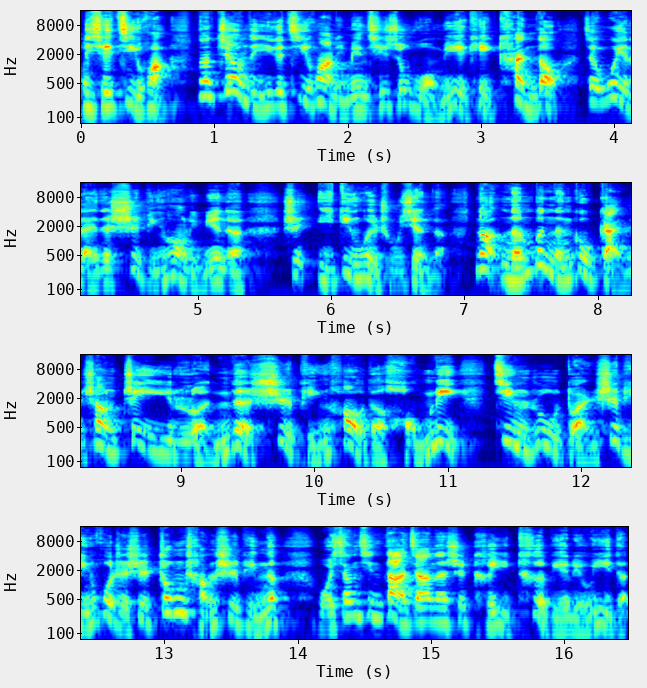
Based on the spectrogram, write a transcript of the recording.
一些计划，那这样的一个计划里面，其实我们也可以看到，在未来的视频号里面呢，是一定会出现的。那能不能够赶上这一轮的视频号的红利，进入短视频或者是中长视频呢？我相信大家呢是可以特别留意的，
